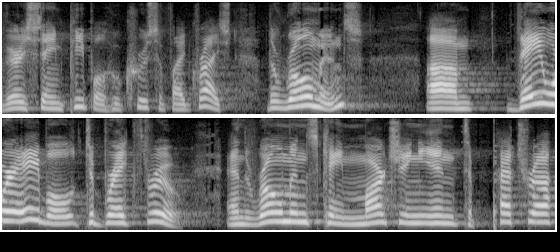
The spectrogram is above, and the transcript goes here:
very same people who crucified Christ. The Romans, um, they were able to break through. And the Romans came marching into Petra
